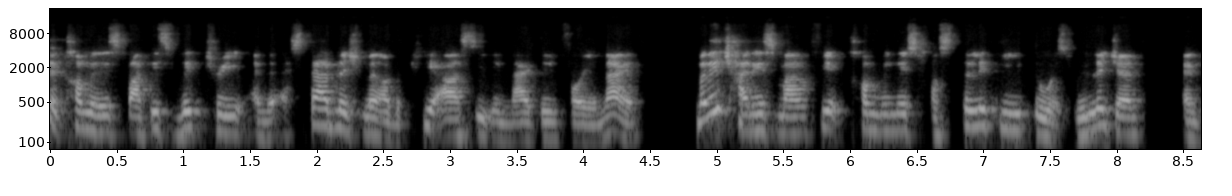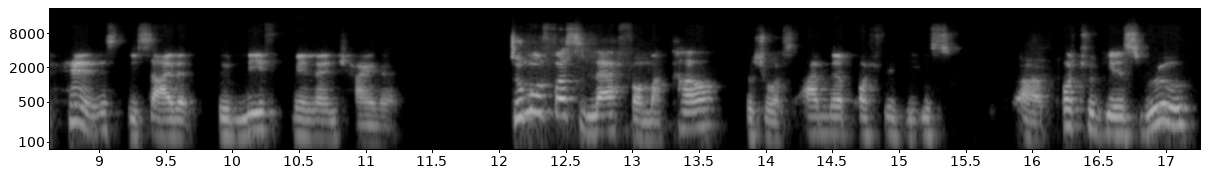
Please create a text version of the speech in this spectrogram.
the Communist Party's victory and the establishment of the PRC in 1949, many Chinese monks feared communist hostility towards religion and hence decided to leave mainland China. Zhu Mo first left for Macau, which was under Portuguese, uh, Portuguese rule,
